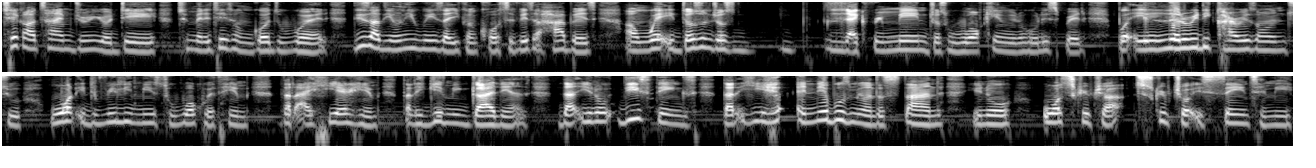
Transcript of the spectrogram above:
Take out time during your day to meditate on God's word. These are the only ways that you can cultivate a habit um, where it doesn't just like remain just walking with the Holy Spirit, but it literally carries on to what it really means to walk with Him. That I hear Him, that He give me guidance, that you know these things that He enables me understand, you know what scripture scripture is saying to me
